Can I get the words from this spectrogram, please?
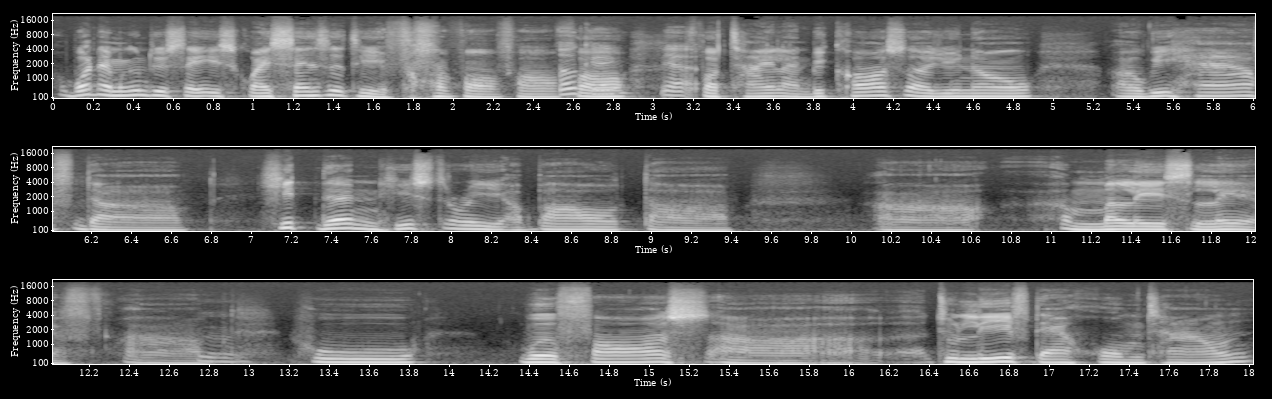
what I'm going to say is quite sensitive for for for for, yeah. for Thailand because uh, you know uh, we have the hidden history about uh, uh, Malay slave uh, who were forced uh, to leave their hometown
